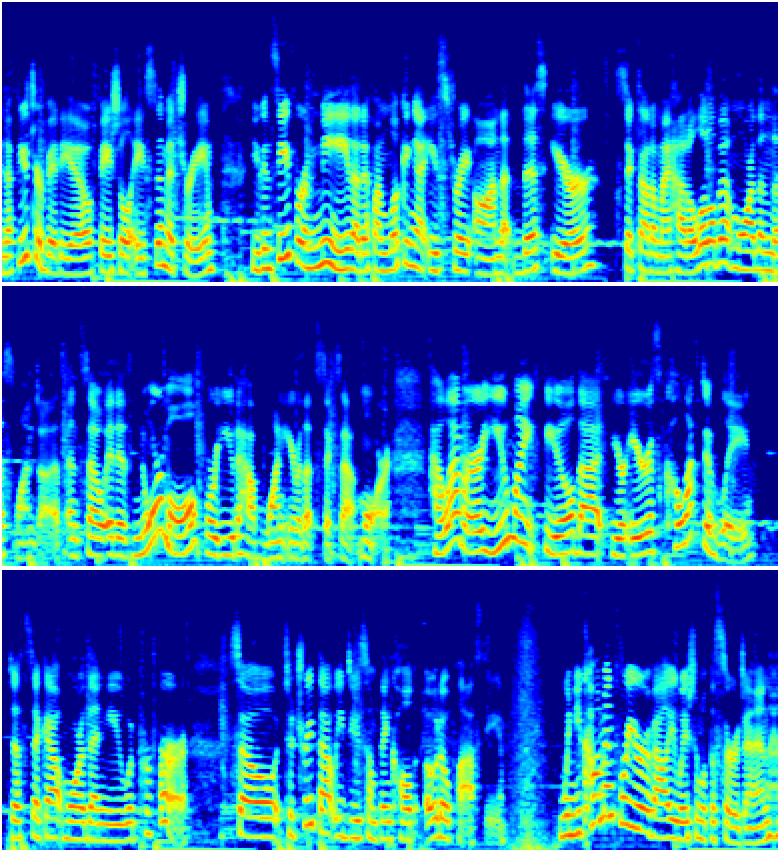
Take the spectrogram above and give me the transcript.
in a future video, facial asymmetry. You can see for me that if I'm looking at you straight on, that this ear sticks out of my head a little bit more than this one does. And so it is normal for you to have one ear that sticks out more. However, you might feel that your ears collectively just stick out more than you would prefer. So to treat that, we do something called otoplasty. When you come in for your evaluation with the surgeon,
